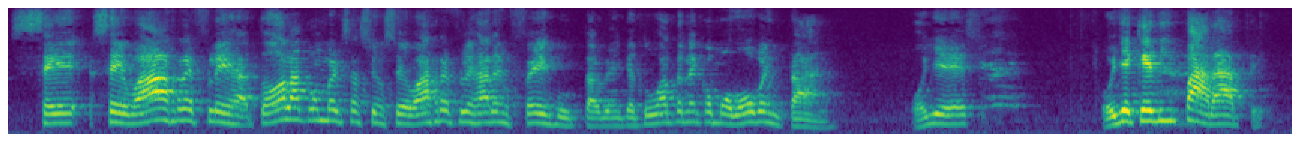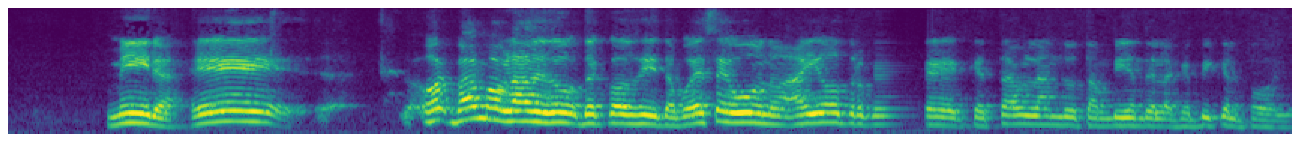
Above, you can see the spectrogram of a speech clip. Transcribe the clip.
se, se, va a reflejar, toda la conversación se va a reflejar en Facebook también, que tú vas a tener como dos ventanas. Oye, eso. Oye, qué disparate. Mira, eh, vamos a hablar de, de cositas. Puede ser uno, hay otro que, está hablando también de la que pica el pollo.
